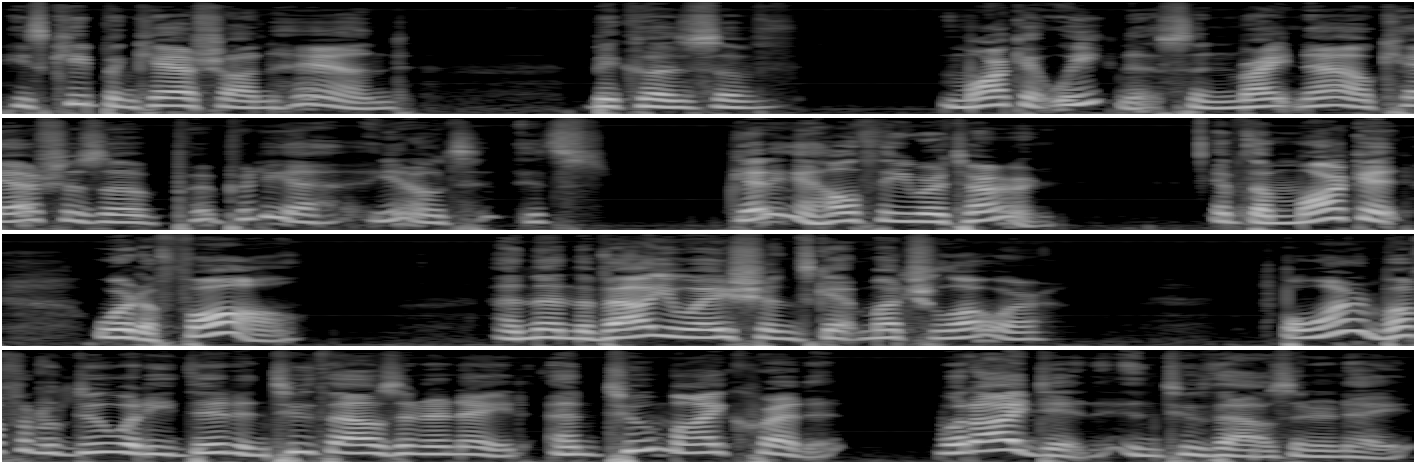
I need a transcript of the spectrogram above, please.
he's keeping cash on hand because of market weakness. And right now, cash is a pretty, uh, you know, it's, it's getting a healthy return. If the market were to fall and then the valuations get much lower, but Warren Buffett will do what he did in 2008. And to my credit, what I did in 2008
